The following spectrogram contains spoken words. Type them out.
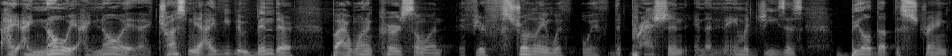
I, I know it. I know it. Like, trust me, I've even been there. But I want to encourage someone if you're struggling with, with depression, in the name of Jesus, build up the strength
